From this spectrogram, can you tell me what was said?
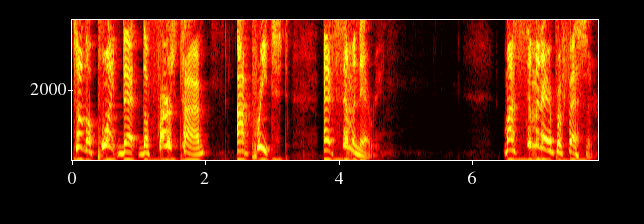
To the point that the first time I preached at seminary, my seminary professor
